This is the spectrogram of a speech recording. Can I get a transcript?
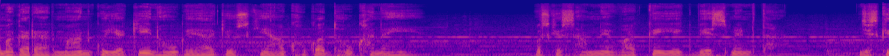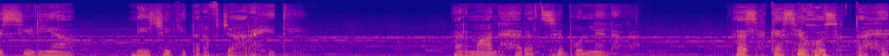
मगर अरमान को यकीन हो गया कि उसकी आँखों का धोखा नहीं है। उसके सामने वाकई एक बेसमेंट था, जिसकी सीढ़ियाँ नीचे की तरफ़ जा रही थी। अरमान हैरत से बोलने लगा ऐसा कैसे हो सकता है?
